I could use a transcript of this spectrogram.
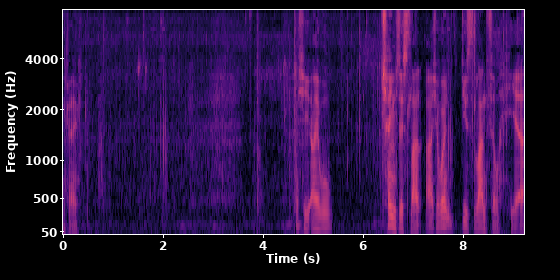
Okay. Actually, I will change this land. Actually, I won't use the landfill here.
